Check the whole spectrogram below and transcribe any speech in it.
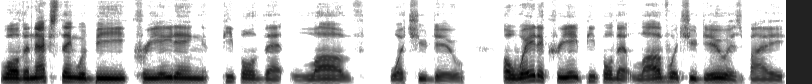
Well, the next thing would be creating people that love what you do. A way to create people that love what you do is by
